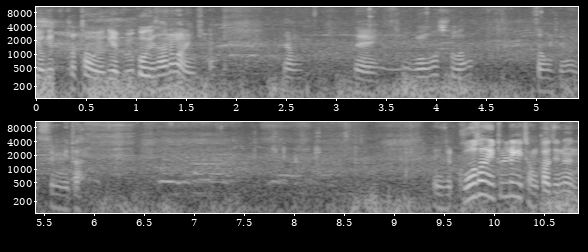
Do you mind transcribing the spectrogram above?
여기 그렇다고 여기에 물고기 사는 건 아니지만 그냥 네 인공 호수가 구성되어 있습니다. 이제 9호선이 뚫리기 전까지는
